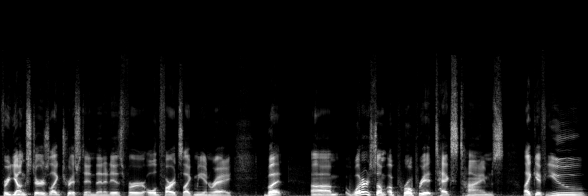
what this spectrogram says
for youngsters like Tristan than it is for old farts like me and Ray. But um, what are some appropriate text times? Like if you,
